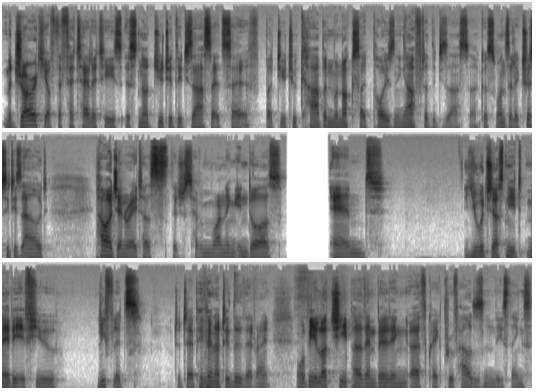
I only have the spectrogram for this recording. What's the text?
majority of the fatalities is not due to the disaster itself, but due to carbon monoxide poisoning after the disaster. Because once electricity is out, power generators, they just have them running indoors. And you would just need maybe a few leaflets to tell people not to do that, right? It would be a lot cheaper than building earthquake proof houses and these things.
